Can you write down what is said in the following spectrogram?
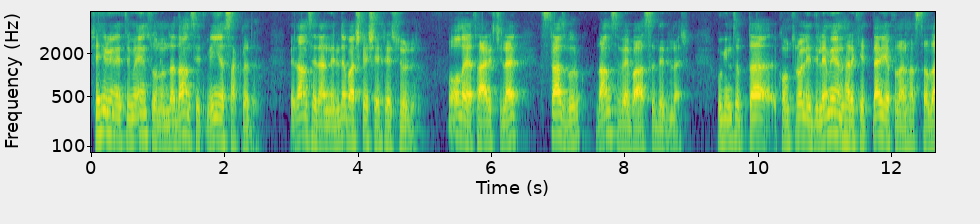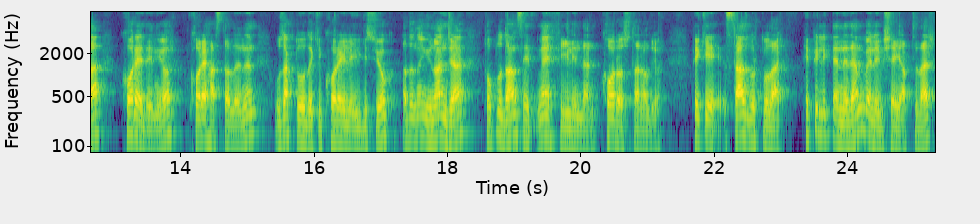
Şehir yönetimi en sonunda dans etmeyi yasakladı ve dans edenleri de başka şehre sürdü. Bu olaya tarihçiler Strasbourg dans vebası dediler. Bugün tıpta kontrol edilemeyen hareketler yapılan hastalığa Kore deniyor. Kore hastalığının uzak doğudaki Kore ile ilgisi yok. Adını Yunanca toplu dans etme fiilinden, koros'tan alıyor. Peki Strasbourglular hep birlikte neden böyle bir şey yaptılar?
